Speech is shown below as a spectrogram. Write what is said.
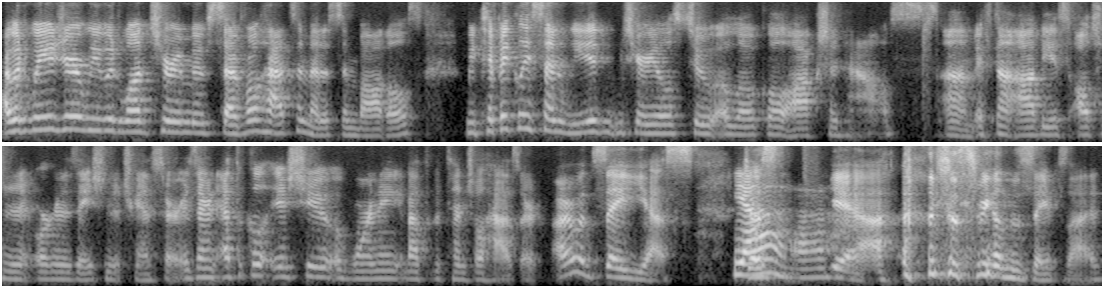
I would wager we would want to remove several hats and medicine bottles. We typically send weeded materials to a local auction house, um, if not obvious alternate organization to transfer. Is there an ethical issue of warning about the potential hazard? I would say yes. yeah. Yeah, just to be on the safe side.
